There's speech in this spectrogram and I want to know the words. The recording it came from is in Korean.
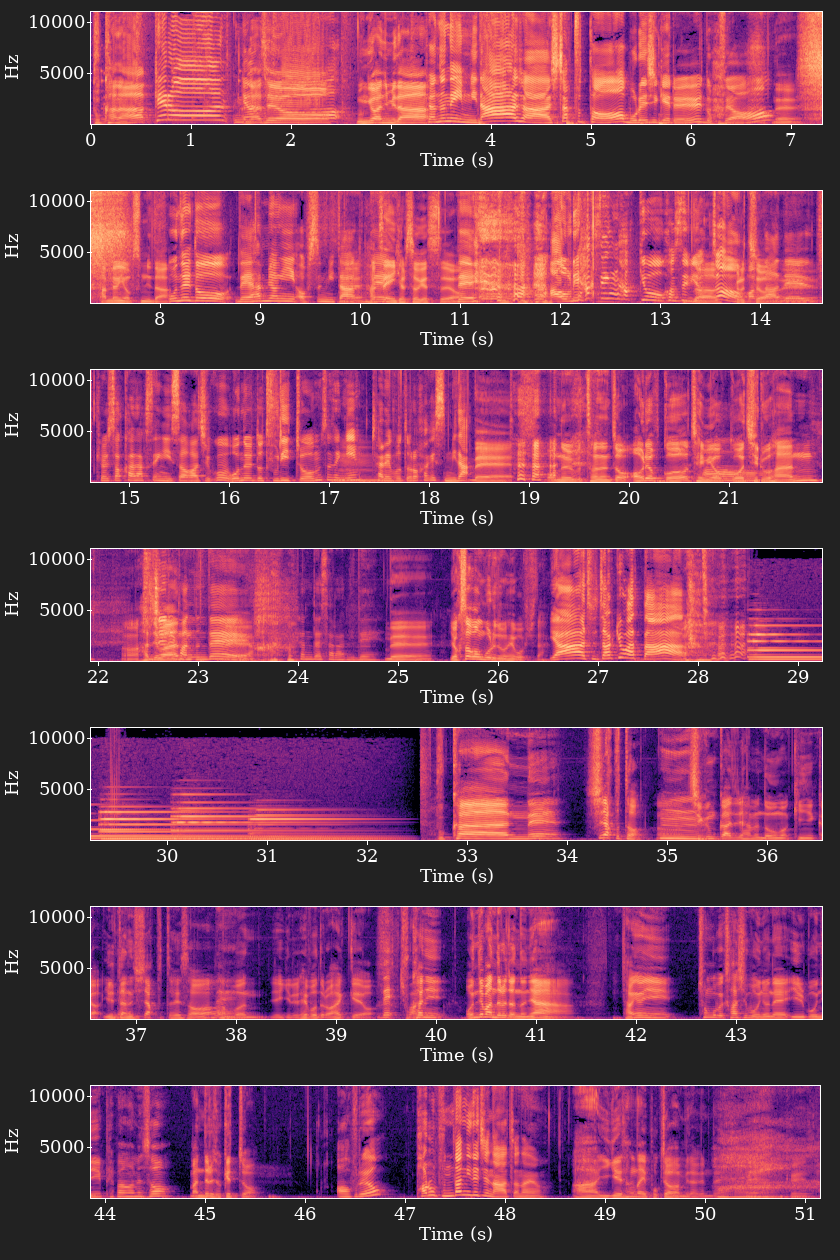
북한학 개론 안녕하세요. 문교환입니다. 변은혜입니다. 자 시작부터 모래시계를 놓고요. 네, 한 명이 없습니다. 오늘도 네한 명이 없습니다. 네, 학생이 결석했어요. 네. 아 우리 학생 학교 컨셉이었죠? 아, 그렇죠. 맞다. 네. 네. 결석한 학생이 있어가지고 오늘도 둘이 좀 선생님 음. 잘해보도록 하겠습니다. 네, 오늘부터는 좀 어렵고 재미없고 어. 지루한 어, 하지만 봤는데 네, 하, 현대 사람이네. 네, 역사 공부를 좀 해봅시다. 야 진짜 학교 같다. 북한의 시작부터 어, 음. 지금까지 하면 너무 막 기니까 일단은 시작부터 해서 네. 한번 얘기를 해보도록 할게요. 네, 북한이 언제 만들어졌느냐? 당연히 1945년에 일본이 패방하면서 만들어졌겠죠. 아 그래요? 바로 분단이 되진 않았잖아요. 아 이게 상당히 복잡합니다. 근데 아.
